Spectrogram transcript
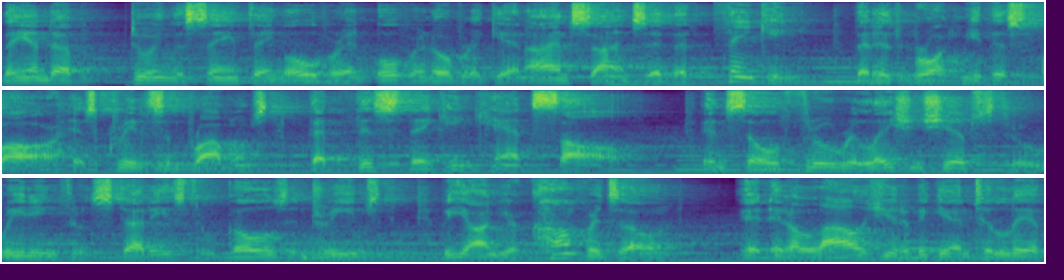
they end up doing the same thing over and over and over again. Einstein said that thinking that has brought me this far has created some problems that this thinking can't solve. And so, through relationships, through reading, through studies, through goals and dreams beyond your comfort zone, it, it allows you to begin to live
